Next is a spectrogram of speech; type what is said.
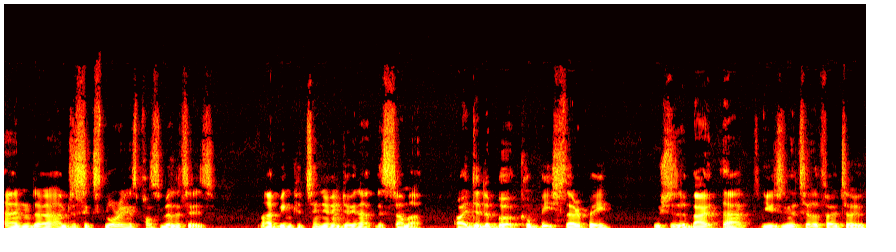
and uh, I'm just exploring its possibilities. I've been continuing doing that this summer. I did a book called Beach Therapy, which is about that using the telephoto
